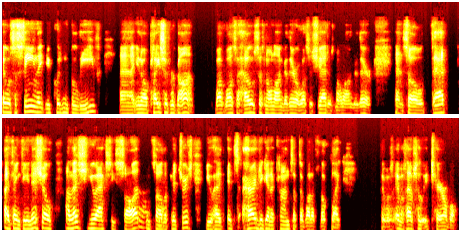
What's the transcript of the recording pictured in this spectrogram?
it was a scene that you couldn't believe. Uh, you know, places were gone. What was a house is no longer there. What was a shed is no longer there, and so that I think the initial, unless you actually saw it and saw the pictures, you had it's hard to get a concept of what it looked like. It was it was absolutely terrible.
